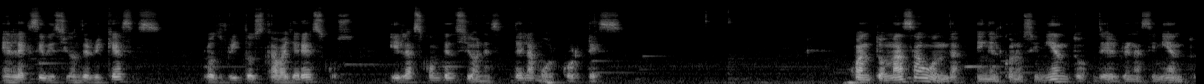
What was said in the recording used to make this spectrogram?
en la exhibición de riquezas, los ritos caballerescos y las convenciones del amor cortés. Cuanto más ahonda en el conocimiento del Renacimiento,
